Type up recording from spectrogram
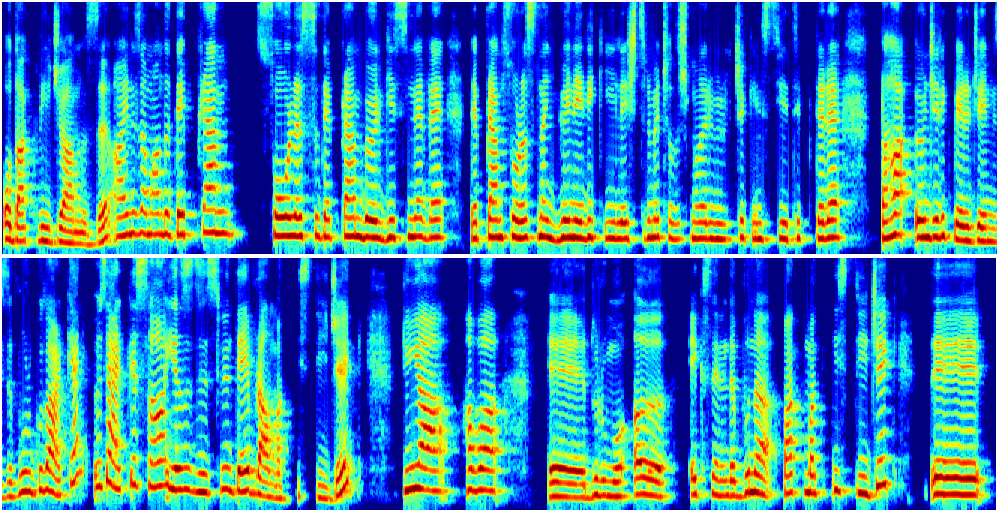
odaklayacağımızı, aynı zamanda deprem sonrası deprem bölgesine ve deprem sonrasına yönelik iyileştirme çalışmaları yürütecek inisiyatiflere daha öncelik vereceğimizi vurgularken özellikle sağ yazı dizisini devralmak isteyecek. Dünya Hava e, Durumu ağı ekseninde buna bakmak isteyecek e,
